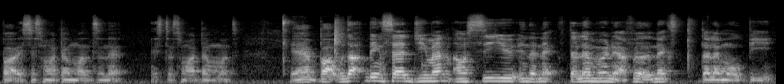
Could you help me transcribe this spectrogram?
But it's just of them ones, isn't it? It's just of them ones. Yeah, but with that being said, G man, I'll see you in the next dilemma, innit? I feel the next dilemma will be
